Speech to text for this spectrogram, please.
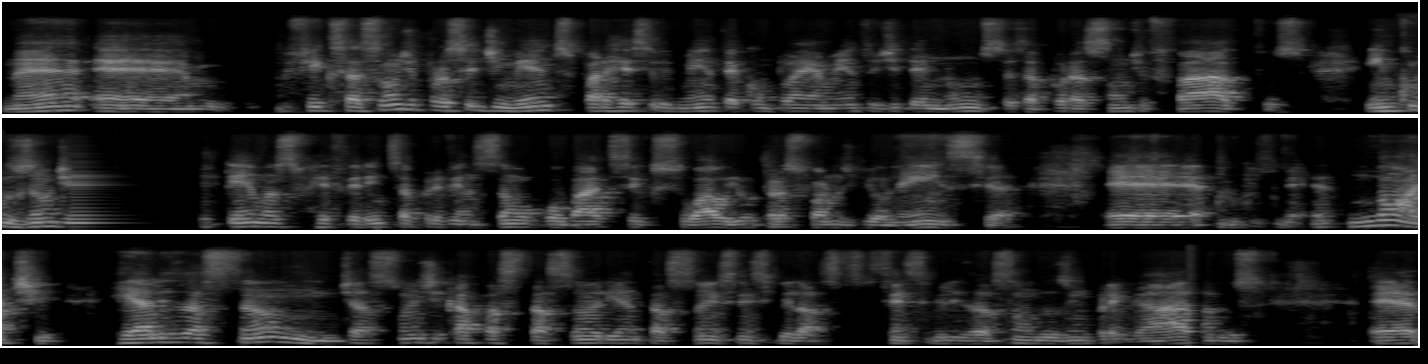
né? É, fixação de procedimentos para recebimento e acompanhamento de denúncias, apuração de fatos, inclusão de temas referentes à prevenção ao combate sexual e outras formas de violência. É, note, realização de ações de capacitação, orientação e sensibilização dos empregados. É,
